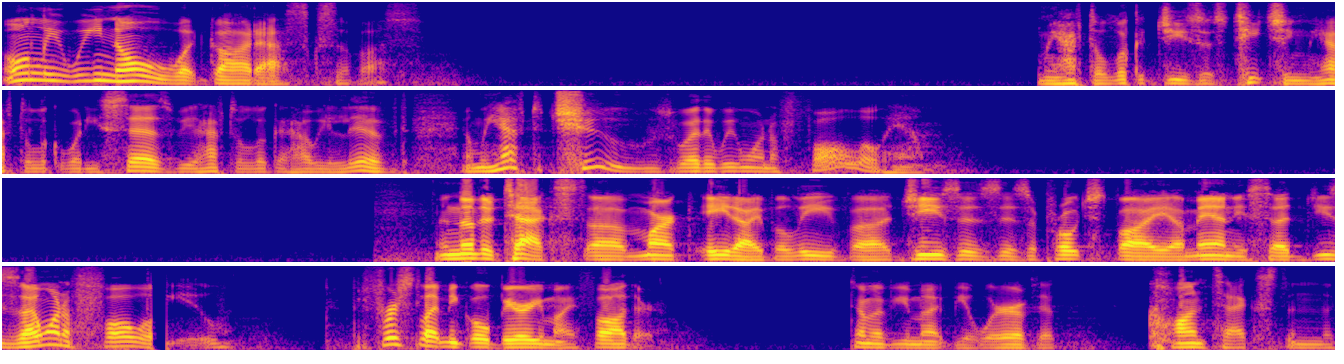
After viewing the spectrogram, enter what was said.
Only we know what God asks of us. We have to look at Jesus' teaching. We have to look at what he says. We have to look at how he lived. And we have to choose whether we want to follow him. Another text, uh, Mark 8, I believe, uh, Jesus is approached by a man. He said, Jesus, I want to follow you, but first let me go bury my father. Some of you might be aware of the context and the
